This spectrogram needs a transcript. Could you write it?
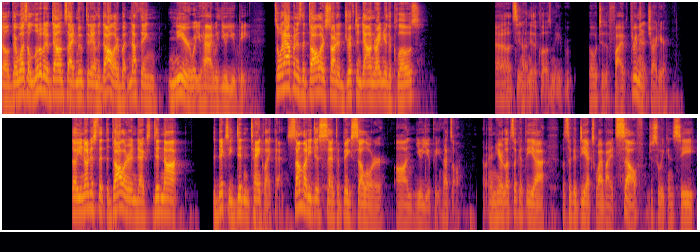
So there was a little bit of downside move today on the dollar, but nothing near what you had with UUP. So what happened is the dollar started drifting down right near the close. Uh, let's see, not near the close. Let me go to the five, three minute chart here. So you notice that the dollar index did not, the Dixie didn't tank like that. Somebody just sent a big sell order on UUP. That's all. And here, let's look at the, uh, let's look at DXY by itself, just so we can see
